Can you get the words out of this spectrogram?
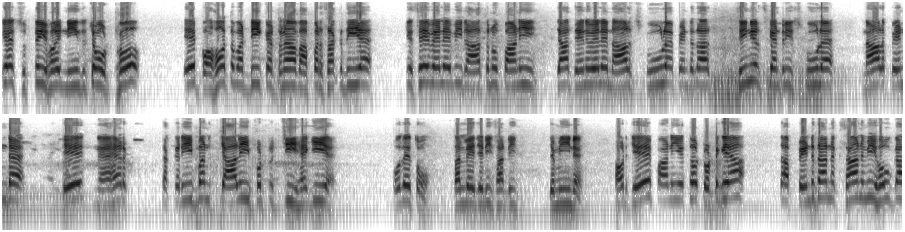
ਕਿ ਸੁੱਤੀ ਹੋਈ ਨੀਂਦ ਚੋਂ ਉੱਠੋ। ਇਹ ਬਹੁਤ ਵੱਡੀ ਘਟਨਾ ਵਾਪਰ ਸਕਦੀ ਹੈ। ਕਿਸੇ ਵੇਲੇ ਵੀ ਰਾਤ ਨੂੰ ਪਾਣੀ ਜਾਂ ਦਿਨ ਵੇਲੇ ਨਾਲ ਸਕੂਲ ਹੈ, ਪਿੰਡ ਦਾ ਸੀਨੀਅਰ ਸੈਕੰਡਰੀ ਸਕੂਲ ਹੈ, ਨਾਲ ਪਿੰਡ ਹੈ। ਇਹ ਨਹਿਰ ਤਕਰੀਬਨ 40 ਫੁੱਟ ਉੱਚੀ ਹੈਗੀ ਹੈ, ਉਹਦੇ ਤੋਂ ਥੱਲੇ ਜਿਹੜੀ ਸਾਡੀ ਜ਼ਮੀਨ ਹੈ। ਔਰ ਜੇ ਪਾਣੀ ਇੱਥੋਂ ਟੁੱਟ ਗਿਆ, ਤਾਂ ਪਿੰਡ ਦਾ ਨੁਕਸਾਨ ਵੀ ਹੋਊਗਾ,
